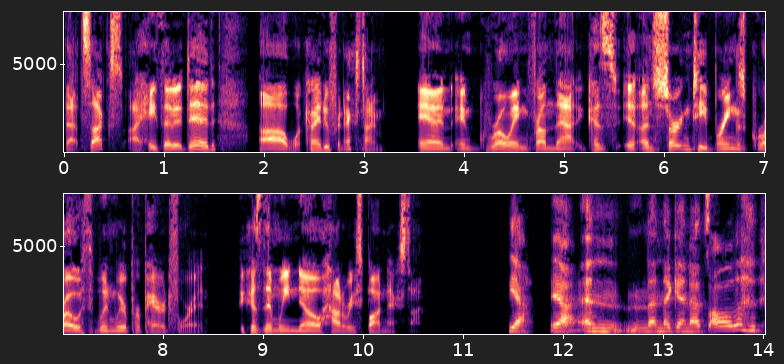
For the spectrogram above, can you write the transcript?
that sucks. I hate that it did. Uh, what can I do for next time? And and growing from that because uncertainty brings growth when we're prepared for it because then we know how to respond next time. Yeah, yeah, and then again, that's all the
